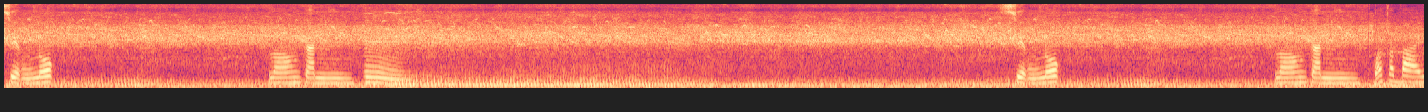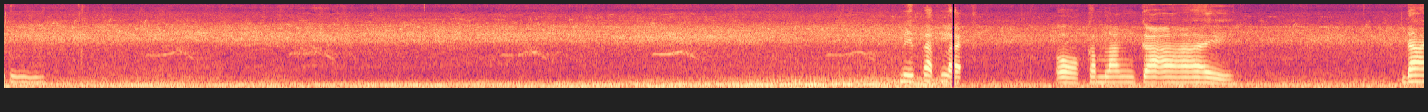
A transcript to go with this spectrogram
เสียงนกร้องกันอืมเสียงนกร้องกันว่าสบายดี มีสัตว์หลายออกกำลังกาย ได้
